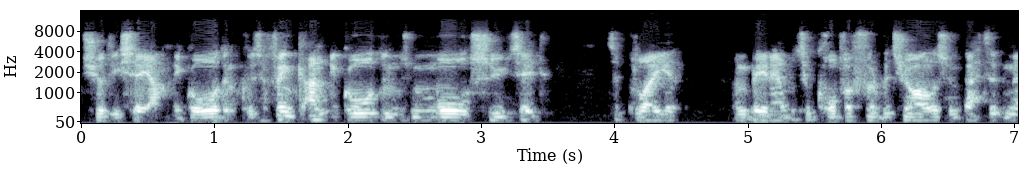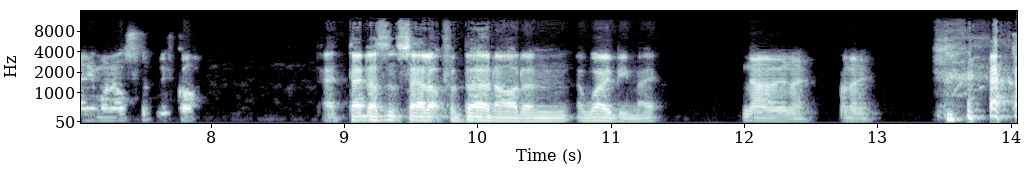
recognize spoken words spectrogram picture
should he say Anthony Gordon because I think Anthony Gordon's more suited to playing and being able to cover for Richarlison better than anyone else that we've got. That doesn't say a lot for Bernard and Iwobi, mate. No, no, I know.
